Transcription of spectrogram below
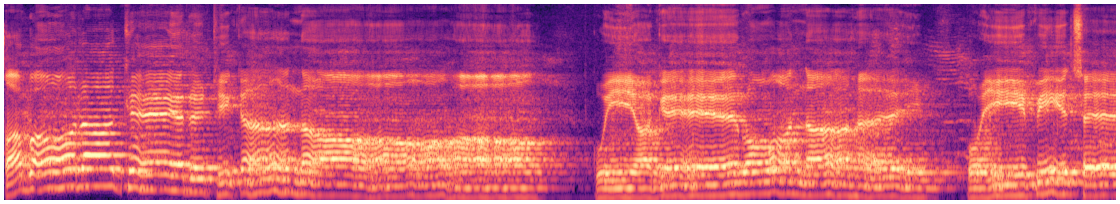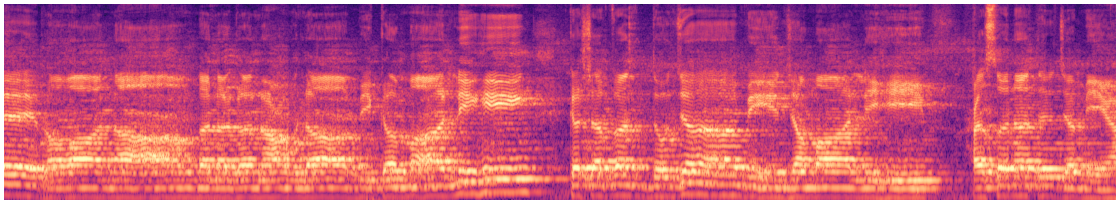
কবর খের ঠিকানা کوئی آگے رونا ہے، کوئی پیچھے رونا۔ بلغ العلا بکمالہ کشف الدجا بجمالہ حسنت جميع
